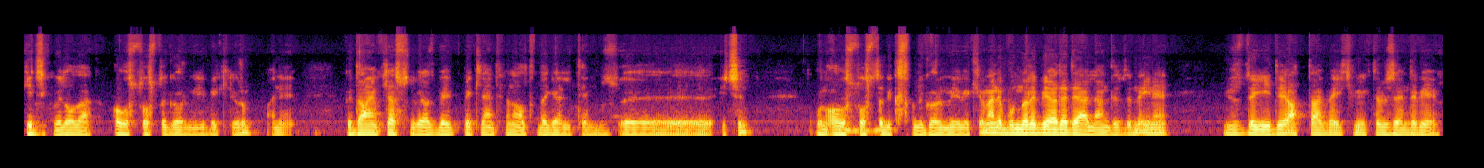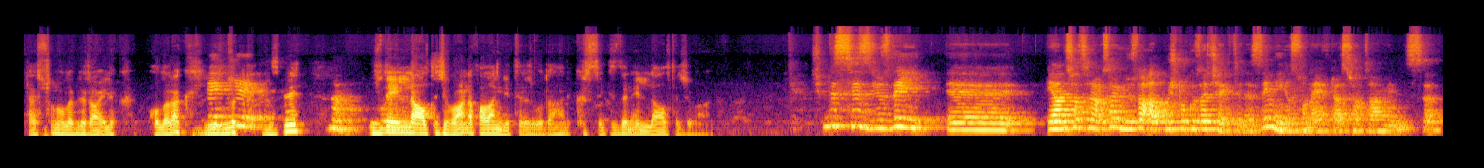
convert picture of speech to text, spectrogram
gecikmeli olarak Ağustos'ta görmeyi bekliyorum. Hani gıda enflasyonu biraz be- beklentimin altında geldi Temmuz e, için. Bunu Ağustos'ta bir kısmını görmeyi bekliyorum. Hani bunları bir arada değerlendirdiğinde yine %7 hatta belki miktar üzerinde bir enflasyon olabilir aylık olarak. Peki. Yıllık bizi Hı, %56 civarına falan getirir bu da. Hani 48'den 56 civarına. Şimdi siz yüzde e, yanlış hatırlamıyorsam yüzde 69'a çektiniz değil mi yıl sonu enflasyon tahmininizi?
